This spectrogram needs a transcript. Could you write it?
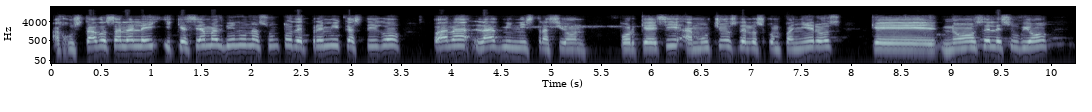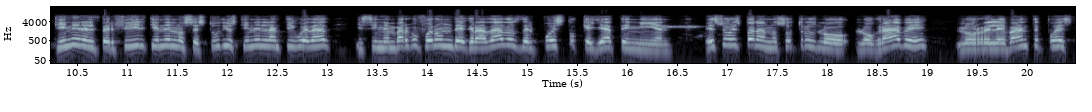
ajustados a la ley y que sea más bien un asunto de premio y castigo para la administración, porque sí, a muchos de los compañeros que no se les subió, tienen el perfil, tienen los estudios, tienen la antigüedad y sin embargo fueron degradados del puesto que ya tenían. Eso es para nosotros lo, grave, lo relevante, pues,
